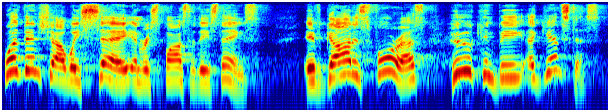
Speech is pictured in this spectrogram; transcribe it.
What then shall we say in response to these things? If God is for us, who can be against us?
